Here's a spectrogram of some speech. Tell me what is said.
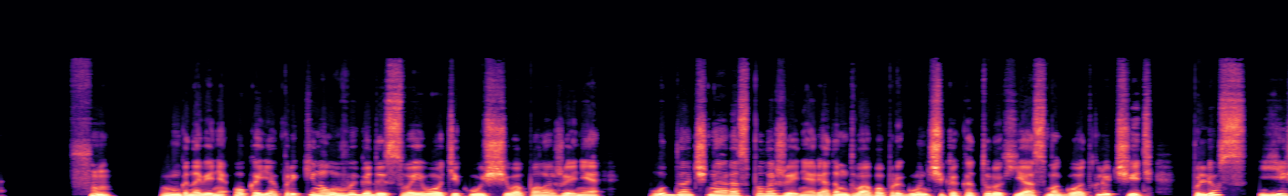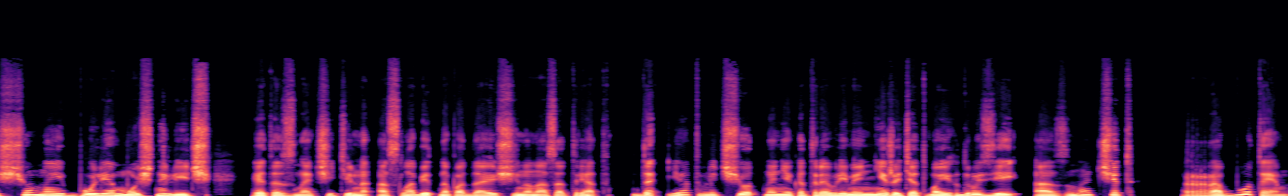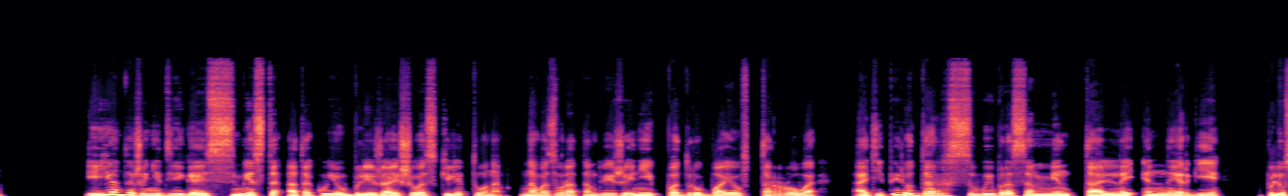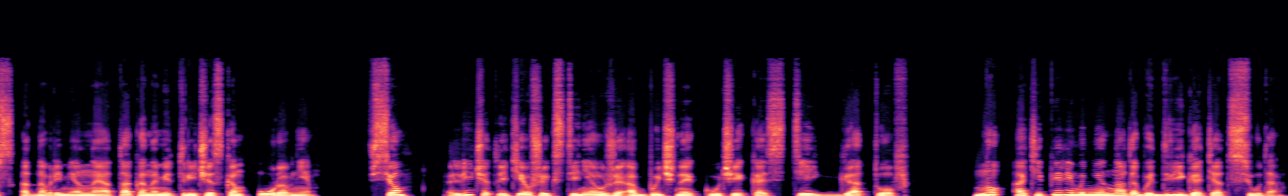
Хм, в мгновение ока я прикинул выгоды своего текущего положения. Удачное расположение, рядом два попрыгунчика, которых я смогу отключить, плюс еще наиболее мощный лич – это значительно ослабит нападающий на нас отряд да и отвлечет на некоторое время нежить от моих друзей, а значит, работаем. И я, даже не двигаясь с места, атакую ближайшего скелетона. На возвратном движении подрубаю второго, а теперь удар с выбросом ментальной энергии, плюс одновременная атака на метрическом уровне. Все, лич, отлетевший к стене уже обычной кучей костей, готов. Ну, а теперь мне надо бы двигать отсюда.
